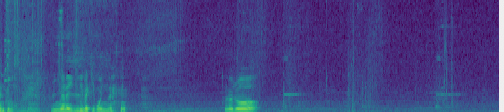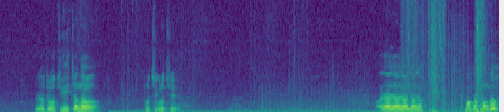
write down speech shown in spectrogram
What. 윗면에 1, 200 끼고 있네. 살려줘. 살려줘. 뒤에 있잖아. 그렇지, 그렇지. 아니야, 아니야, 아니야, 아니야. 도망가 도망가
